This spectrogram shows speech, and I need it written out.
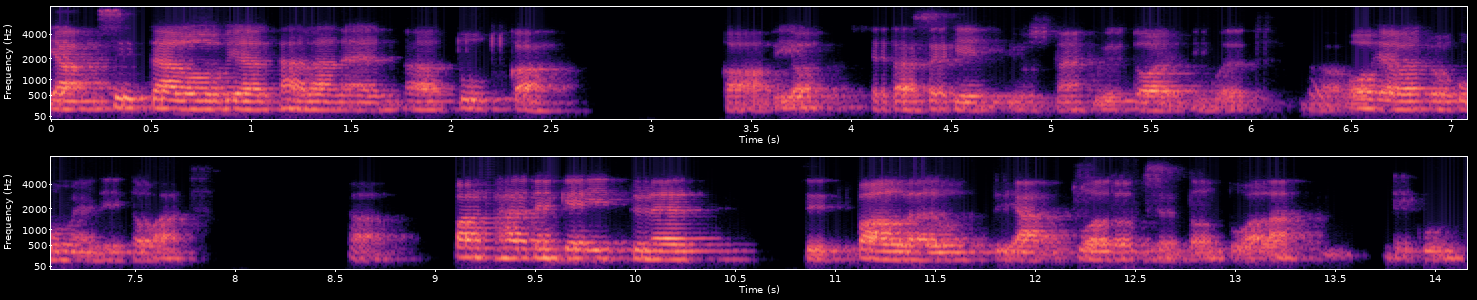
Ja sitten täällä on vielä tällainen tutkakaavio. Ja tässäkin just näkyy toi, niin että ohjaavat dokumentit ovat parhaiten kehittyneet, sit palvelut ja tuotokset on tuolla niin kuin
